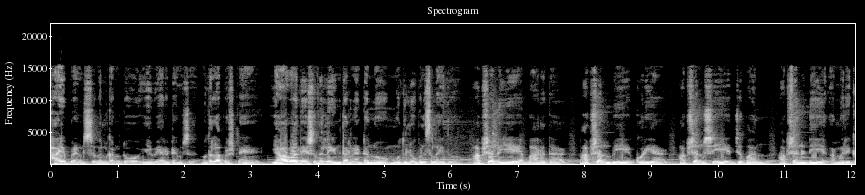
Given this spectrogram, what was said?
Hi friends welcome to AVR times ಮೊದಲ ಪ್ರಶ್ನೆ, ಯಾವ ದೇಶದಲ್ಲಿ ಇಂಟರ್ನೆಟ್ ಅನ್ನು ಮೊದಲು ಬಳಸಲಾಯಿತು? Option A Bharat. Option B Korea. Option C Japan. Option D America.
